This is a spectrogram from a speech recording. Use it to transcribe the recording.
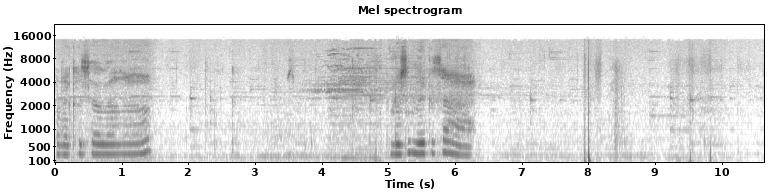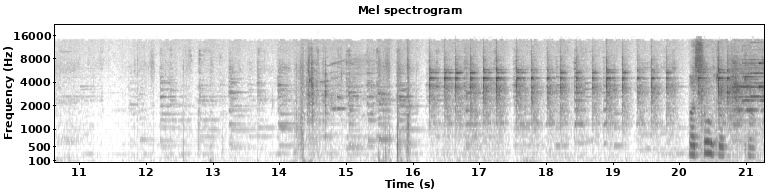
Para kazanalım. Burası ne güzel. Basılı tutacağım.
